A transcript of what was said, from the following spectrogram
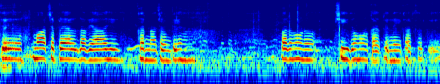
ਤੇ ਮਾਰਚ ਅਪ੍ਰੈਲ ਦਾ ਵਿਆਹ ਹੀ ਕਰਨਾ ਚਾਹੁੰਦੇ ਹਾਂ। ਪਰ ਹੁਣ ਸ਼ਹੀਦ ਹੋਣ ਕਰਕੇ ਨਹੀਂ ਕਰ ਸਕੇ।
